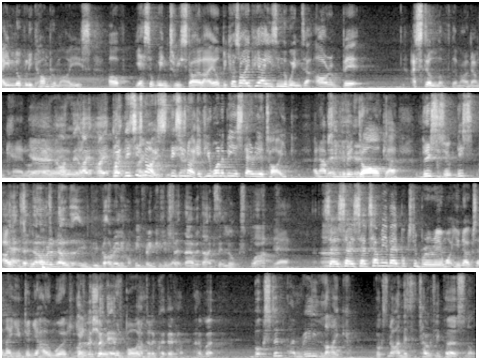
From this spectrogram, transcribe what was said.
a lovely compromise of yes, a wintry style ale because IPAs in the winter are a bit. I still love them. I don't care. Like, Yeah, no, I yeah. thi- I- I- but I- this is I nice. This is yeah. nice. If you want to be a stereotype and have something a bit darker, this is a this. I Yeah, think no, good no way one would know that you've, you've got a really hoppy drink because you sit there with that because it looks black. Yeah. Um, so, so, so tell me about Buxton Brewery and what you know, because I know you've done your homework again, I've done, a because quick you're a bit good of, boy. I've done a quick bit of homework. Buxton, I really like Buxton, and this is totally personal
